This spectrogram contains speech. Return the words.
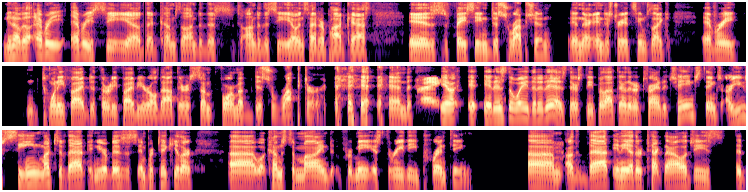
You know, Bill, every every CEO that comes onto this onto the CEO Insider podcast is facing disruption in their industry. It seems like every 25 to 35 year old out there is some form of disruptor. And right. you know it, it is the way that it is. There's people out there that are trying to change things. Are you seeing much of that in your business? In particular uh, what comes to mind for me is 3d printing. Um, are that any other technologies that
